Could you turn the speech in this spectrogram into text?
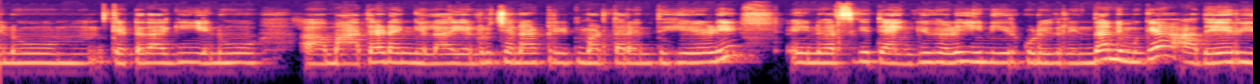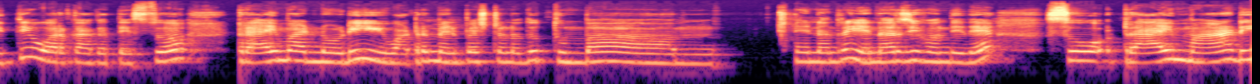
ಏನು ಕೆಟ್ಟದಾಗಿ ಏನು ಮಾತಾಡೋಂಗಿಲ್ಲ ಎಲ್ಲರೂ ಚೆನ್ನಾಗಿ ಟ್ರೀಟ್ ಮಾಡ್ತಾರೆ ಅಂತ ಹೇಳಿ ಯೂನಿವರ್ಸ್ಗೆ ಥ್ಯಾಂಕ್ ಯು ಹೇಳಿ ಈ ನೀರು ಕುಡಿಯೋದ್ರಿಂದ ನಿಮಗೆ ಅದೇ ರೀತಿ ವರ್ಕ್ ಆಗುತ್ತೆ. ಸೊ ಟ್ರೈ ಮಾಡಿ ನೋಡಿ ಈ ವಾಟರ್ ಮೆನ್ಪೆಸ್ಟ್ ಅನ್ನೋದು ತುಂಬ ಏನಂದರೆ ಎನರ್ಜಿ ಹೊಂದಿದೆ. ಸೊ ಟ್ರೈ ಮಾಡಿ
